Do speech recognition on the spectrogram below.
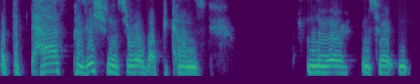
but the past position of the robot becomes more uncertain.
